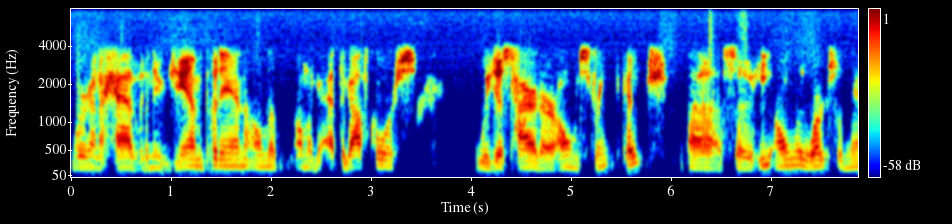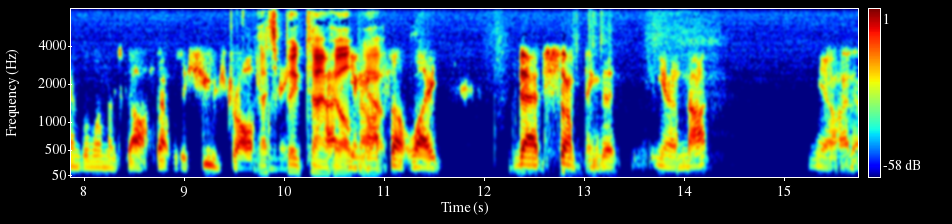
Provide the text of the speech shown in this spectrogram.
We're going to have a new gym put in on the on the at the golf course. We just hired our own strength coach, uh, so he only works with men's and women's golf. That was a huge draw for That's me. big time I- help. you know, yeah. I felt like that's something that you know not. You know, I, I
